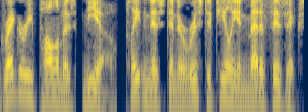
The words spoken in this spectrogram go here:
Gregory Palamas, Neo, Platonist and Aristotelian Metaphysics,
